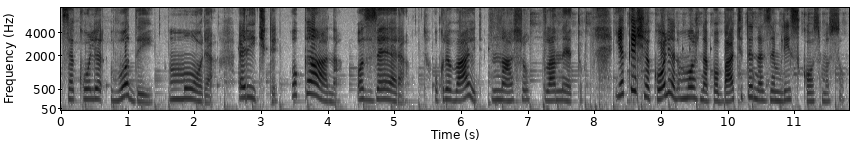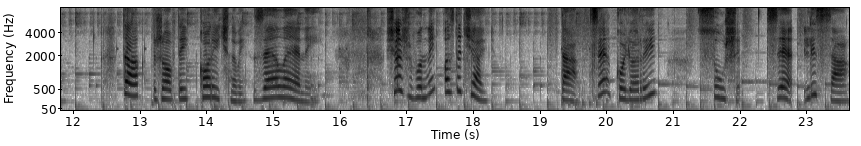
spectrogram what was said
це колір води, моря, річки, океана, озера. Укривають нашу планету. Який ще колір можна побачити на землі з космосу? Так, жовтий, коричневий, зелений. Що ж вони означають? Так, це кольори суші, це ліса,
